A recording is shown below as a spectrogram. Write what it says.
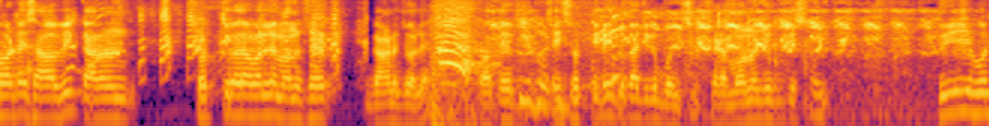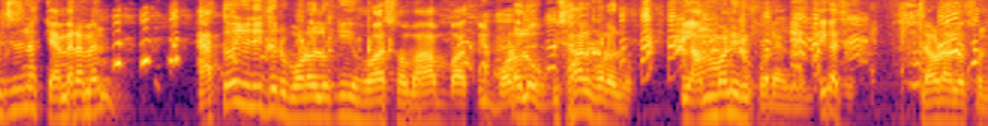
হওয়াটাই স্বাভাবিক কারণ সত্যি কথা বললে মানুষের গাঁড় জ্বলে। অতএব সেই সত্যিটাই তোকে আজকে বলছি সেটা মনোযোগ দিয়ে শোন। তুই যে বলছিস না ক্যামেরাম্যান এতই যদি তোর বড় লোকই হওয়া স্বভাব বা তুই বড় লোক বিশাল বড় লোক তুই আম্বানির উপরে একদম ঠিক আছে? লাউডা লোক শোন।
